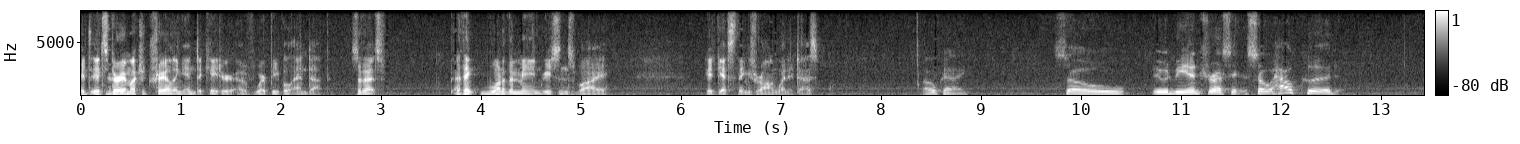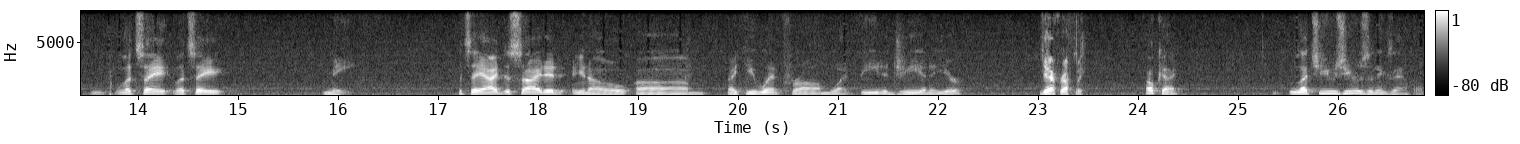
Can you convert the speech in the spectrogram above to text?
it, it's very much a trailing indicator of where people end up. So that's I think one of the main reasons why it gets things wrong when it does. Okay. So it would be interesting. So how could let's say let's say me. Let's say I decided, you know, um, like you went from what B to G in a year. Yeah, roughly. Okay. Let's use you as an example.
